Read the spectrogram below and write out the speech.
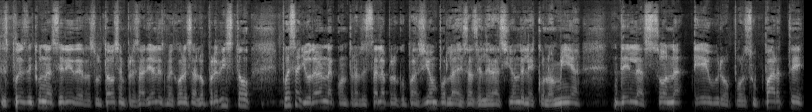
después de que una serie de resultados empresariales mejores a lo previsto, pues ayudaron a contrarrestar la preocupación por la desaceleración de la economía de la zona euro. Por su parte,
